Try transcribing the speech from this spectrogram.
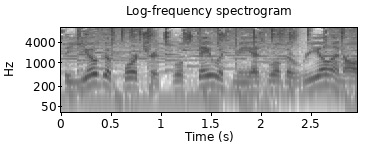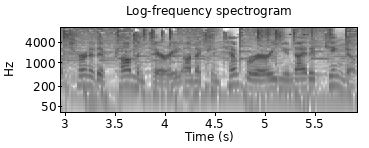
The yoga portraits will stay with me as will the real and alternative commentary on a contemporary United Kingdom.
